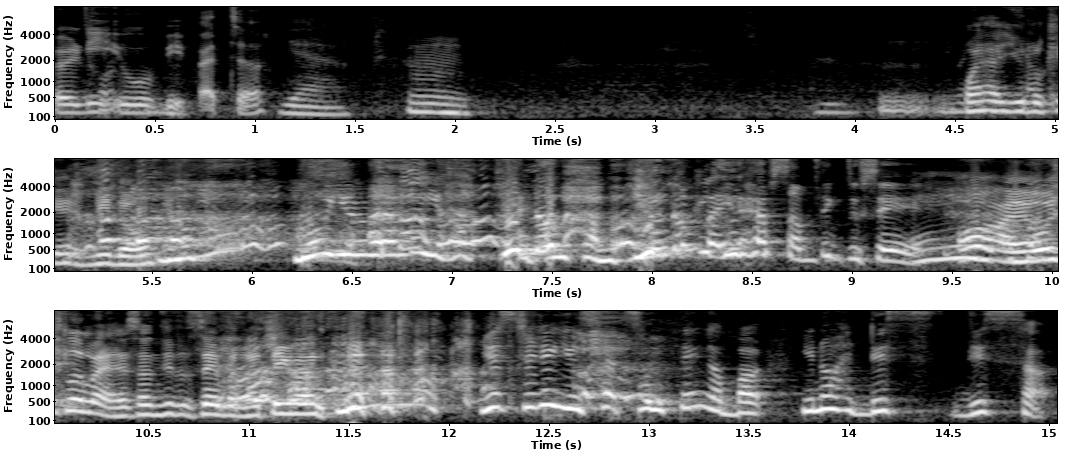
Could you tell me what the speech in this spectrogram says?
early, it will be better. Yeah. Hmm. Why are you looking at me though? No, you remember you have you know something. You look like you have something to say. oh, I always look like I have something to say, but nothing. Yesterday you said something about you know this this uh,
